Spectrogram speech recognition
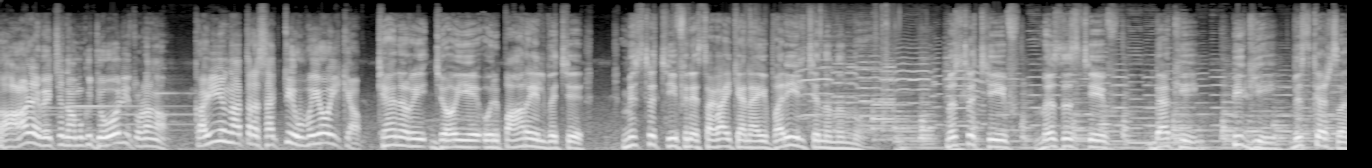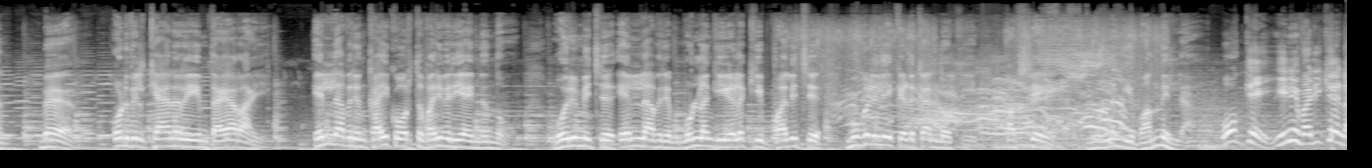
താഴെ വെച്ച് നമുക്ക് ജോലി തുടങ്ങാം. കഴിയുന്നത്ര ശക്തി ഉപയോഗിക്കാം. കാനറി ജോയിയെ ഒരു പാറയിൽ വെച്ച് മിസ്റ്റർ ചീഫിനെ സഹായിക്കാനായി വരിയിൽ ചെന്ന് നിന്നു. Mister chief missus chief ducky piggy ബിസ്കർസൺ ബേർ ഒടുവിൽ കാനറിയും തയ്യാറായി. എല്ലാവരും കൈകോർത്ത് വരിവരിയായി നിന്നു. ഒരുമിച്ച് എല്ലാവരും മുള്ളങ്കി ഇളക്കി വലിച്ച് മുകളിലേക്ക് എടുക്കാൻ നോക്കി. പക്ഷേ മുള്ളങ്കി വന്നില്ല. ഓക്കെ ഇനി വലിക്കേണ്ട.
